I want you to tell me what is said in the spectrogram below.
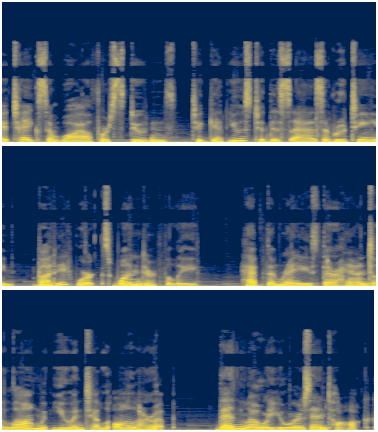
It takes a while for students to get used to this as a routine, but it works wonderfully. Have them raise their hand along with you until all are up. Then lower yours and talk.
